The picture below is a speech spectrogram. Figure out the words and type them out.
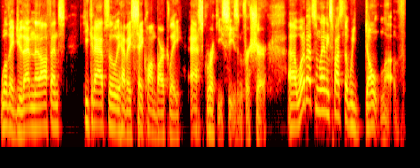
Will they do that in that offense? He could absolutely have a Saquon Barkley esque rookie season for sure. Uh, what about some landing spots that we don't love?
